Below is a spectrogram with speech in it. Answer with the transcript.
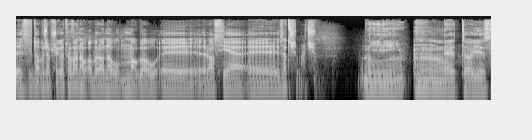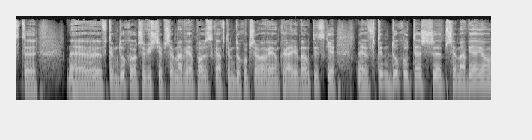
y, z dobrze przygotowaną obroną mogą y, Rosję zatrzymać. I to jest E, w tym duchu oczywiście przemawia Polska, w tym duchu przemawiają kraje bałtyckie, e, w tym duchu też e, przemawiają,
